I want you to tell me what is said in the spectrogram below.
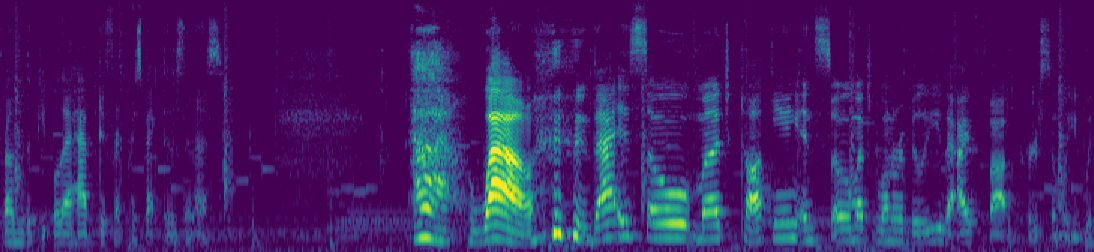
from the people that have different perspectives than us. wow, that is so much talking and so much vulnerability that I thought personally would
